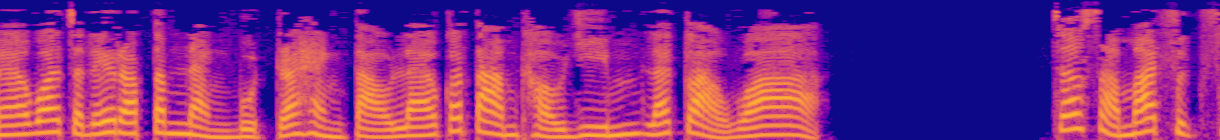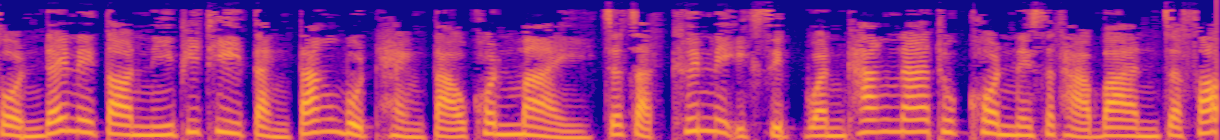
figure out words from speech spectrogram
แม้ว่าจะได้รับตำแหน่งบุตรแห่งเต่าแล้วก็ตามเขายิ้มและกล่าวว่า เจ้าสามารถฝึกฝนได้ในตอนนี้พิธีแต่งตั้งบุตรแห่งเต่าคนใหม่ จะจัดขึ้นในอีกสิบวันข้างหน้าทุกคนในสถาบันจะเฝ้า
